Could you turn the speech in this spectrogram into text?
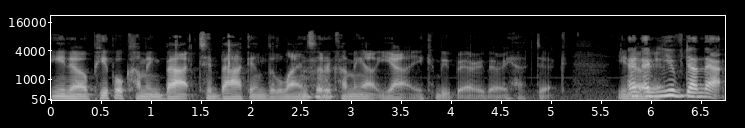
you know, people coming back to back and the lines that are Uh-huh. coming out, yeah, it can be very, very hectic. You know, and, and it- you've done that.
